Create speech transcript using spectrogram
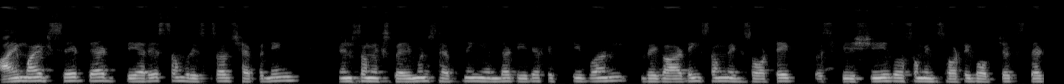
i might say that there is some research happening and some experiments happening in that area 51 regarding some exotic species or some exotic objects that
